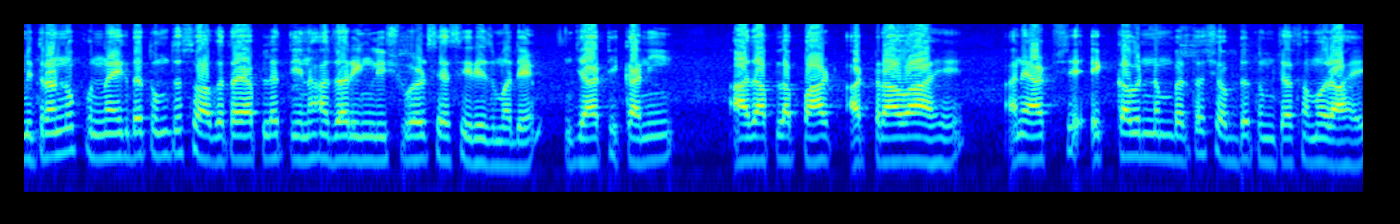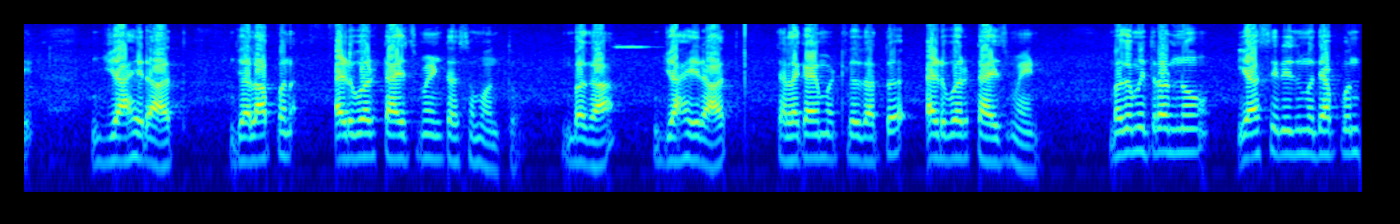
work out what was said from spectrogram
मित्रांनो पुन्हा एकदा तुमचं स्वागत आहे आपल्या तीन हजार इंग्लिश वर्ड्स या सिरीजमध्ये ज्या ठिकाणी आज आपला पाठ अठरावा आहे आणि आठशे एक्कावन्न नंबरचा शब्द तुमच्यासमोर आहे जाहिरात ज्याला आपण ॲडव्हर्टाईजमेंट असं म्हणतो. बघा जाहिरात त्याला काय म्हटलं जातं? ॲडव्हर्टाईजमेंट बघा मित्रांनो या सिरीजमध्ये आपण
